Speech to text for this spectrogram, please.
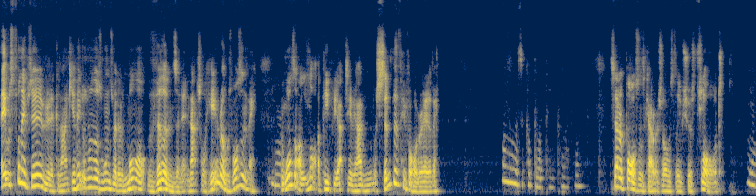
it was funny observing it because like, I think it was one of those ones where there was more villains in it than actual heroes, wasn't there? Yeah. There wasn't a lot of people you actually had much sympathy for, really. Well, there was a couple of people, I think. Sarah Paulson's character, obviously, she was flawed. Yeah.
